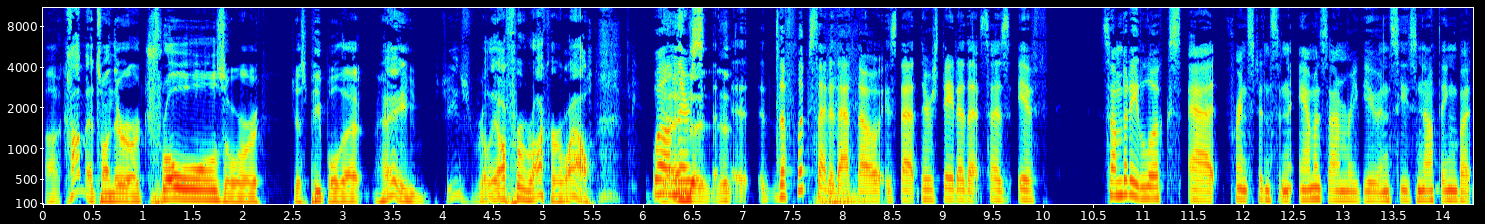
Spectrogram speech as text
uh, comments on there are trolls or just people that, hey, she's really off for a rocker. Wow. Well, yeah, and there's the, the, the flip side of that though is that there's data that says if somebody looks at, for instance, an Amazon review and sees nothing but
